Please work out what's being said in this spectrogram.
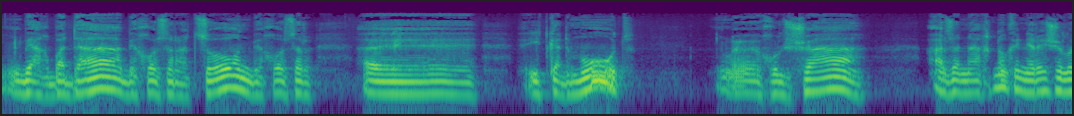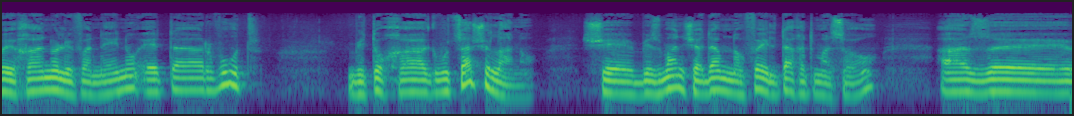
בהכבדה, בחוסר רצון, בחוסר אה, התקדמות, אה, חולשה, אז אנחנו כנראה שלא הכנו לפנינו את הערבות בתוך הקבוצה שלנו, שבזמן שאדם נופל תחת מסור, אז אה,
